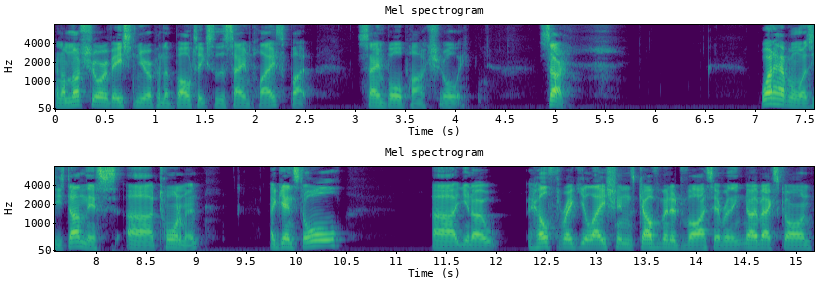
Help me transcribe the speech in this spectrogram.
And I'm not sure if Eastern Europe and the Baltics are the same place, but same ballpark surely. So, what happened was he's done this uh, tournament against all, uh, you know, health regulations, government advice, everything. Novak's gone.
